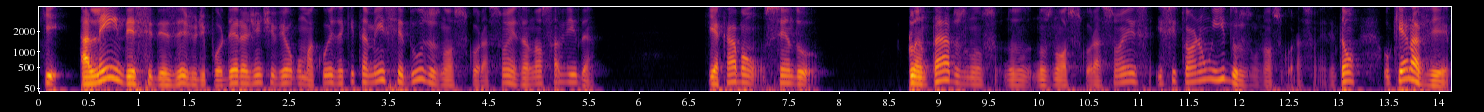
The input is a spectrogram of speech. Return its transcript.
que além desse desejo de poder, a gente vê alguma coisa que também seduz os nossos corações, a nossa vida, que acabam sendo plantados nos, nos nossos corações e se tornam ídolos nos nossos corações. Então, o que ela vê?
